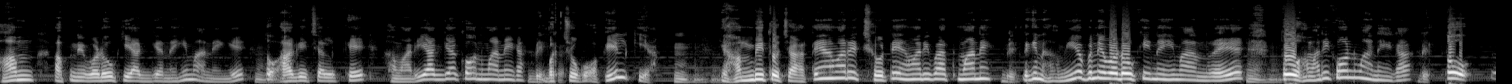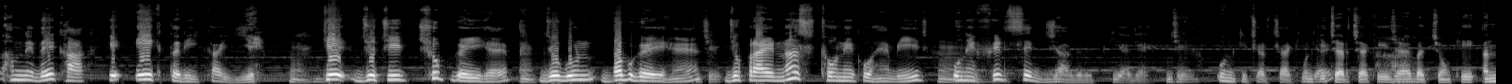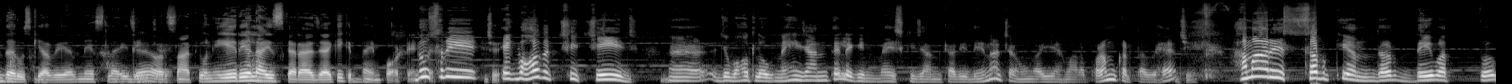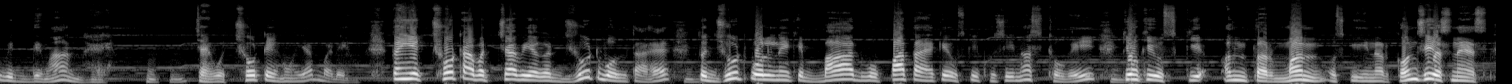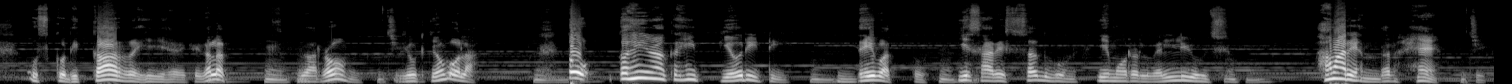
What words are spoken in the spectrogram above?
हम अपने बड़ों की आज्ञा नहीं मानेंगे तो हम्म। आगे चल के हमारी आज्ञा कौन मानेगा? बच्चों को अपील किया हम्म, हम्म, कि हम भी तो चाहते हैं हमारे छोटे हमारी बात माने लेकिन हम ही अपने बड़ों की नहीं मान रहे हम्म, हम्म, तो हमारी कौन मानेगा तो हमने देखा कि एक तरीका ये हम्म, हम्म, कि जो चीज़ छुप गई है हम्म, जो गुण दब गए हैं जो। प्राय नष्ट होने को हैं बीज उन्हें फिर से जागृत किया जाए। जी। उनकी चर्चा की उनकी जाए। चर्चा की जाए हाँ। बच्चों के अंदर उसकी अवेयरनेस लाई दी जाए और साथ ही उन्हें ये रियलाइज़ कराया जाए कि कितना इम्पोर्टेंट दूसरी एक बहुत अच्छी चीज़ जो बहुत लोग नहीं जानते लेकिन मैं इसकी जानकारी देना चाहूँगा ये हमारा परम कर्तव्य है। जी। हमारे सबके अंदर देवत्व विद्यमान है। हम्म, हम्म, चाहे वो छोटे हों या बड़े हों। कहीं एक छोटा बच्चा भी अगर झूठ बोलता है तो झूठ बोलने के बाद वो पाता है कि उसकी खुशी नष्ट हो गई हम्म, क्योंकि उसकी अंतर मन उसकी इनर कॉन्सियसनेस उसको धिक्कार रही है कि गलत। हम्म, यू आर रॉन्ग झूठ क्यों बोला? हम्म, तो कहीं ना कहीं प्योरिटी हम्म, देवत्व हम्म, ये सारे सदगुण ये मॉरल वैल्यूज़ हम्म, हम्म, हमारे अंदर हैं। जी।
